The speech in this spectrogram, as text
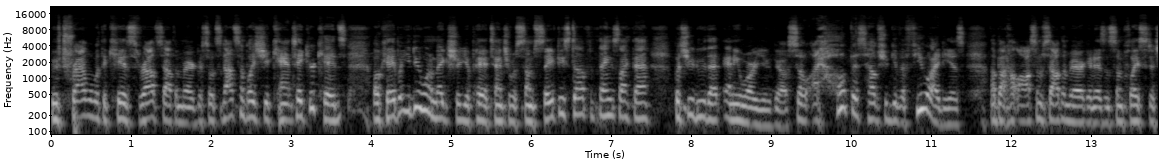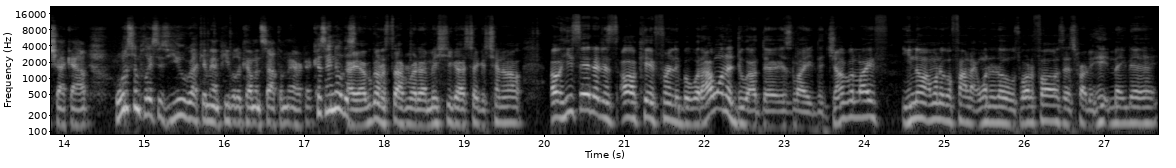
We've traveled with the kids throughout South America, so it's not someplace you can't take your kids, okay? But you do want to make sure you pay attention with some safety stuff and things like that. But you do that anywhere you go. So I hope this helps you give a few ideas about how awesome South America is and some places to check out. What are some places you recommend people to come in South America? Because I know this. All right, we're gonna stop right there. Make sure you guys check his channel out. Oh, he said that it's all kid friendly, but what I want to do out there is like the jungle life. You know, I want to go find like one of those waterfalls that's probably hidden back there,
